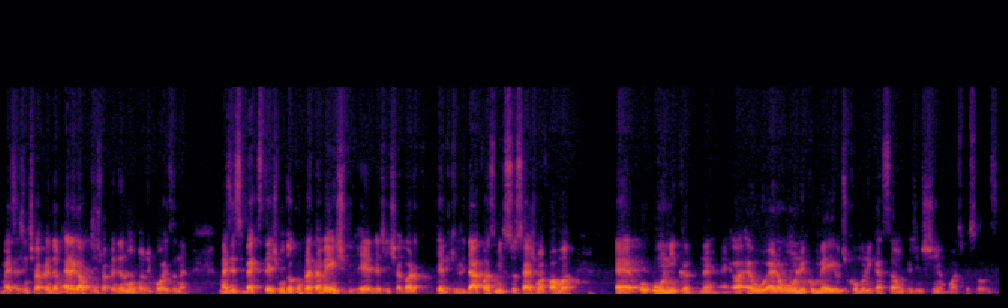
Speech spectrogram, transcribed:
mas a gente vai aprendendo. É legal que a gente vai aprendendo um montão de coisa, né? Mas esse backstage mudou completamente, porque a gente agora teve que lidar com as mídias sociais de uma forma é, única, né? É, é era o único meio de comunicação que a gente tinha com as pessoas.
